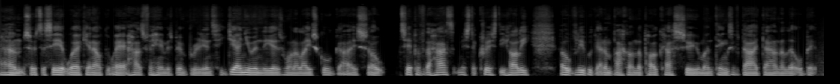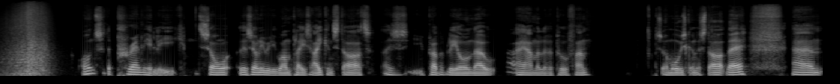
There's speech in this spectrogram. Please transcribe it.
Um, so to see it working out the way it has for him has been brilliant. He genuinely is one of life's good guys. So tip of the hat, Mr. Christy Holly. Hopefully we'll get him back on the podcast soon when things have died down a little bit. On to the Premier League. So there's only really one place I can start. As you probably all know, I am a Liverpool fan. So I'm always going to start there. Um,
